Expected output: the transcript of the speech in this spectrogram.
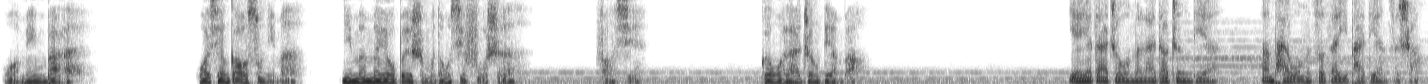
我明白。我先告诉你们。你们没有被什么东西附身，放心，跟我来正殿吧。爷爷带着我们来到正殿，安排我们坐在一排垫子上。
